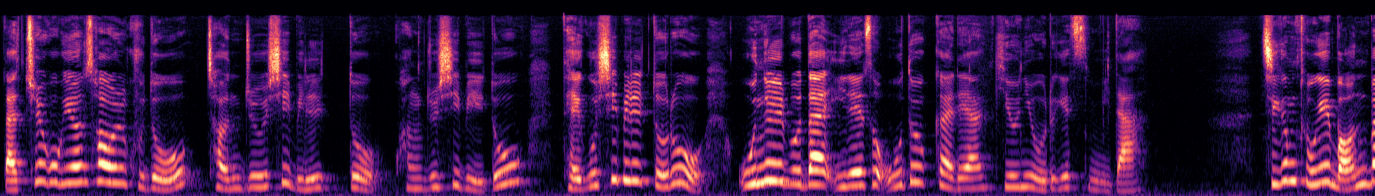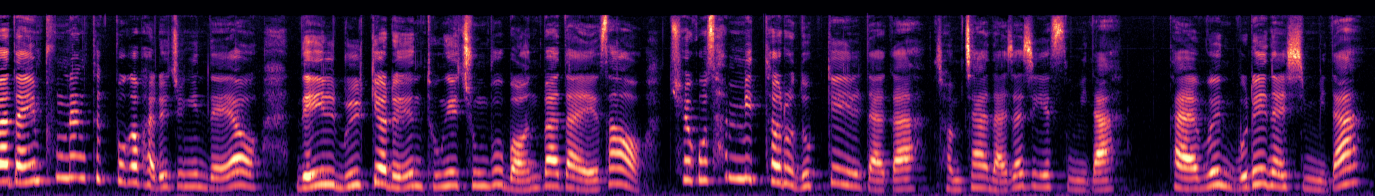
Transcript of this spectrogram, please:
낮 최고 기온 서울 9도, 전주 11도, 광주 12도, 대구 11도로 오늘보다 1에서 5도가량 기온이 오르겠습니다. 지금 동해 먼바다인 풍랑특보가 발효 중인데요. 내일 물결은 동해 중부 먼바다에서 최고 3m로 높게 일다가 점차 낮아지겠습니다. 다음은 모레 날씨입니다.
